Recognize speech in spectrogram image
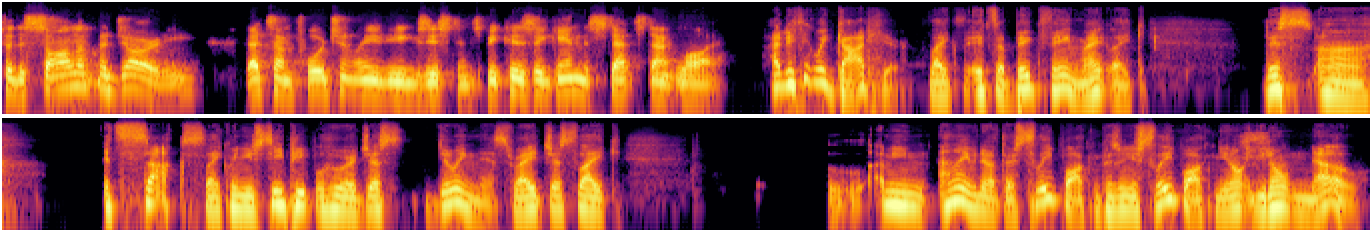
for the silent majority, that's unfortunately the existence because again the stats don't lie. How do you think we got here? Like it's a big thing, right? Like this uh it sucks like when you see people who are just doing this, right? Just like I mean, I don't even know if they're sleepwalking because when you're sleepwalking, you don't you don't know,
